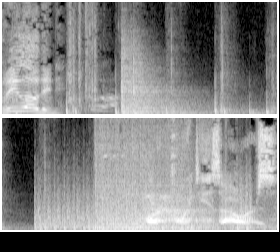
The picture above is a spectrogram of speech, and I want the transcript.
Reloading. Hardpoint is ours.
